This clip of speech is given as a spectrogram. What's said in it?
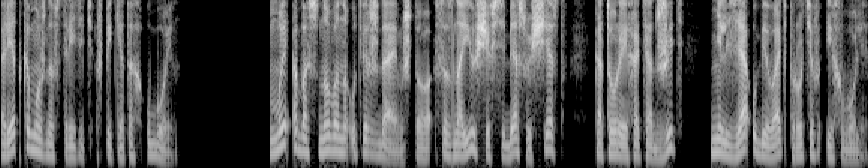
редко можно встретить в пикетах убоин. Мы обоснованно утверждаем, что сознающих себя существ, которые хотят жить, нельзя убивать против их воли.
